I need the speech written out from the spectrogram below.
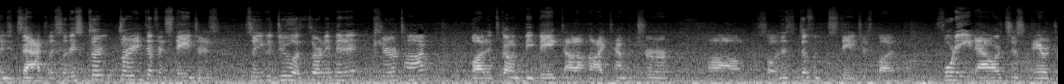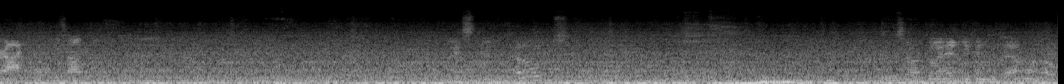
And exactly, so there's 30 different stages. So you could do a 30 minute cure time, but it's gonna be baked at a high temperature. Um, so there's different stages, but 48 hours just air dry. So. go ahead, you can that one over.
